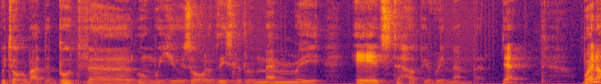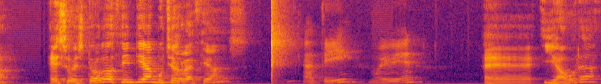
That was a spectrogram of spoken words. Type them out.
We talk about the boot verb, and we use all of these little memory aids to help you remember. Yeah. Bueno, eso es todo, Cintia. Muchas gracias. A ti, muy bien. Eh, y ahora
